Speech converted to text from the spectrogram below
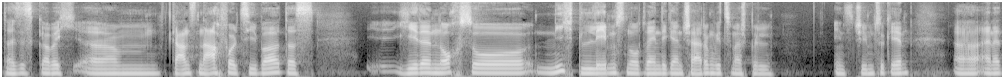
da ist es, glaube ich, ähm, ganz nachvollziehbar, dass jede noch so nicht lebensnotwendige Entscheidung, wie zum Beispiel ins Gym zu gehen, äh, eine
